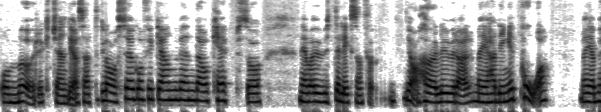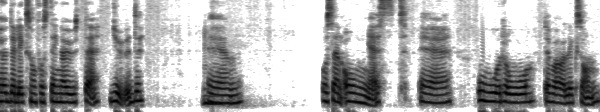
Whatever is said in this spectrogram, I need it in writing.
och mörkt kände jag. Så att glasögon fick jag använda och keps och när jag var ute liksom, för, ja, hörlurar. Men jag hade inget på. Men jag behövde liksom få stänga ute ljud. Mm. Eh, och sen ångest, eh, oro, det var liksom,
